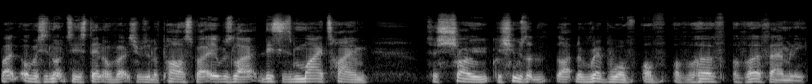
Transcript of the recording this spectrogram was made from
but obviously not to the extent of that she was in the past. But it was like this is my time to show because she was like the rebel of, of, of her of her family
